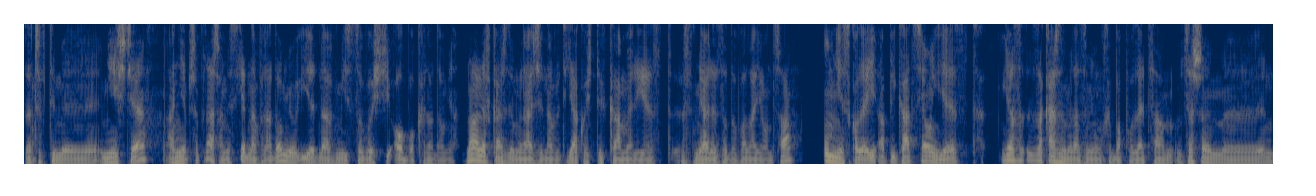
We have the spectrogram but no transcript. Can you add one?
znaczy w tym y, mieście, a nie, przepraszam, jest jedna w Radomiu i jedna w miejscowości obok Radomia. No ale w każdym razie nawet jakość tych kamer jest w miarę zadowalająca. U mnie z kolei aplikacją jest. Ja za każdym razem ją chyba polecam. W zeszłym y,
